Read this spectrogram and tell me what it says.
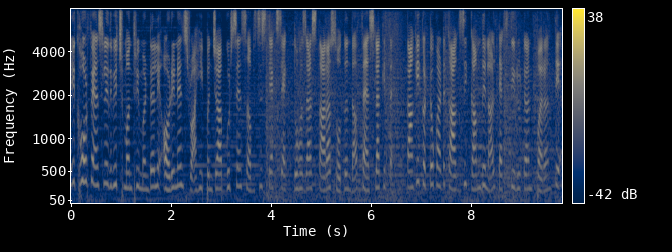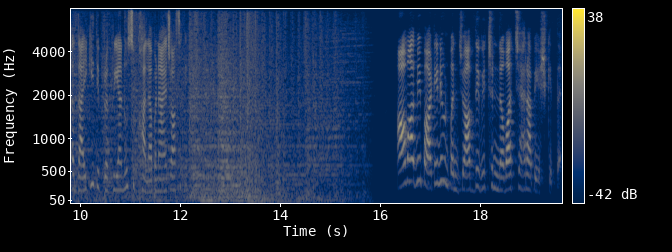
ਇੱਕ ਹੋਰ ਫੈਸਲੇ ਦੇ ਵਿੱਚ ਮੰਤਰੀ ਮੰਡਲ ਨੇ ਆਰਡੀਨੈਂਸ ਰਾਹੀਂ Punjab goods and services tax act 2017 ਸੋਧਣ ਦਾ ਫੈਸਲਾ ਕੀਤਾ ਤਾਂ ਕਿ ਘੱਟੋ-ਘੱਟ ਕਾਗਜ਼ੀ ਕੰਮ ਦੇ ਨਾਲ ਟੈਕਸ ਦੀ ਰਿਟਰਨ ਭਰਨ ਤੇ ਅਦਾਇਗੀ ਦੀ ਪ੍ਰਕਿਰਿਆ ਨੂੰ ਸੁਖਾਲਾ ਬਣਾਇਆ ਜਾ ਸਕੇ। ਆਮ ਆਦਮੀ ਪਾਰਟੀ ਨੇ ਹੁਣ ਪੰਜਾਬ ਦੇ ਵਿੱਚ ਨਵਾਂ ਚਿਹਰਾ ਪੇਸ਼ ਕੀਤਾ ਹੈ।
